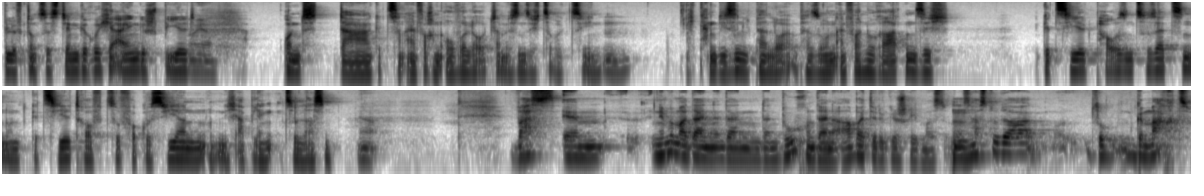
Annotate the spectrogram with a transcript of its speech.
Belüftungssystem Gerüche eingespielt. Oh ja. Und da gibt es dann einfach einen Overload, da müssen sie sich zurückziehen. Mhm ich kann diesen Personen einfach nur raten, sich gezielt Pausen zu setzen und gezielt darauf zu fokussieren und nicht ablenken zu lassen. Ja. Was, ähm, nehmen wir mal dein, dein, dein Buch und deine Arbeit, die du geschrieben hast. Was mhm. hast du da so gemacht,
